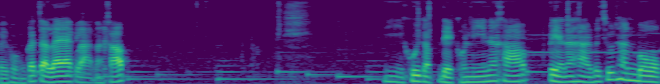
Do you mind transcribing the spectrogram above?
ย ผมก็จะแลกละนะครับนี่คุยกับเด็กคนนี้นะครับ เปลี่ยนอาหารเป็นชุดทันบก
